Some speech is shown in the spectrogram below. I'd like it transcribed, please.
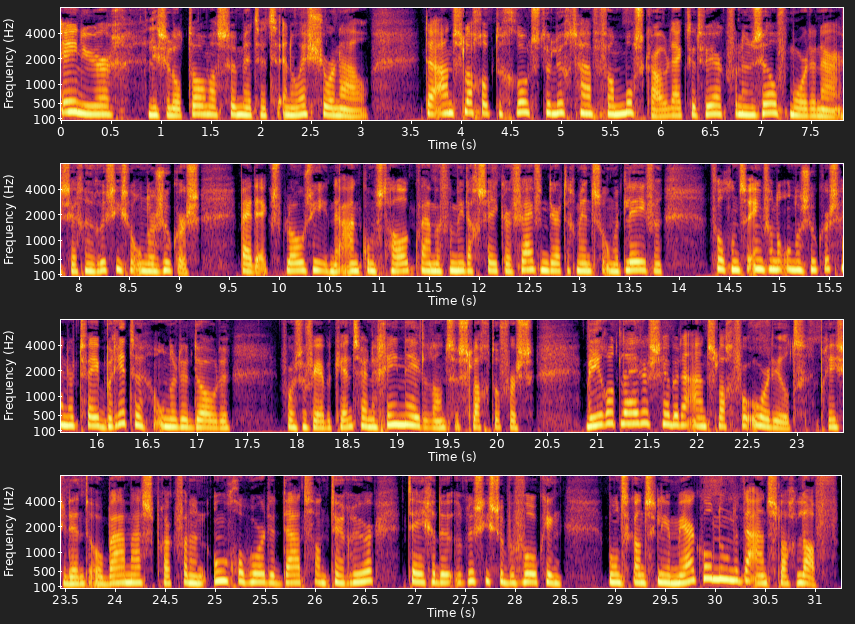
1 uur, Lieselot Thomassen met het NOS-journaal. De aanslag op de grootste luchthaven van Moskou lijkt het werk van een zelfmoordenaar, zeggen Russische onderzoekers. Bij de explosie in de aankomsthal kwamen vanmiddag zeker 35 mensen om het leven. Volgens een van de onderzoekers zijn er twee Britten onder de doden. Voor zover bekend zijn er geen Nederlandse slachtoffers. Wereldleiders hebben de aanslag veroordeeld. President Obama sprak van een ongehoorde daad van terreur tegen de Russische bevolking. Bondskanselier Merkel noemde de aanslag laf.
